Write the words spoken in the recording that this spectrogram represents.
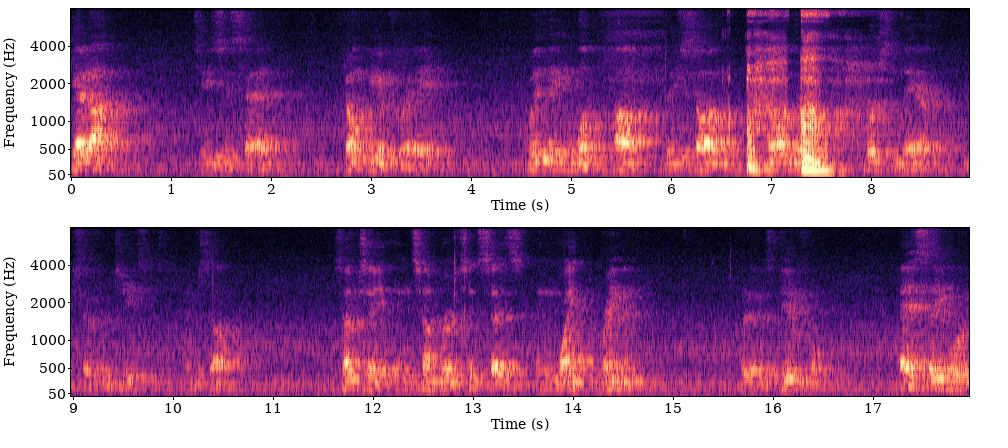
Get up, Jesus said. Don't be afraid. When they looked up, they saw person there except for Jesus himself. Some say, in some versions, it says in white raiment, but it was beautiful. As they were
